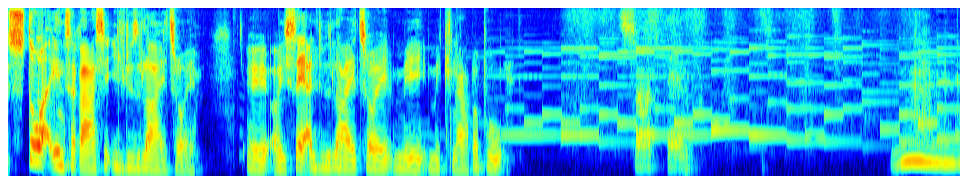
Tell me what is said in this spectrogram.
stor interesse i lydlegetøj. Øh, og især lydlegetøj med, med knapper på. Sådan. Mm.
